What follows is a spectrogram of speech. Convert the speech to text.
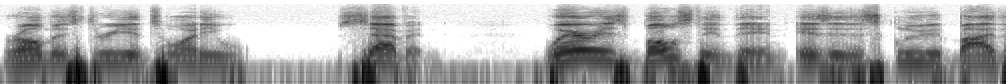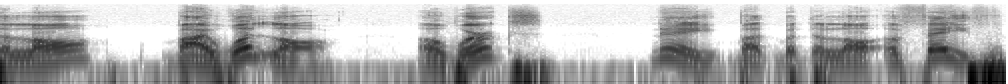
Romans 3 and 27. Where is boasting then? Is it excluded by the law? By what law? Of works? Nay, but, but the law of faith.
